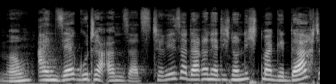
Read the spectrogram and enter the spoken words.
Ne? Ein sehr guter Ansatz. Theresa, daran hätte ich noch nicht mal gedacht.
